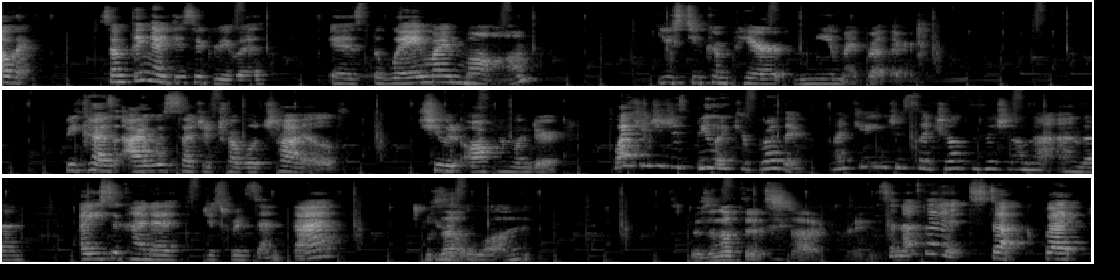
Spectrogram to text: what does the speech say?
Okay, something I disagree with is the way my mom used to compare me and my brother. Because I was such a troubled child, she would often wonder, why can't you just be like your brother? Why can't you just like show this and show that? And then I used to kind of just resent that. Was that a lot? It was enough that it stuck, right? It's enough that it stuck, but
